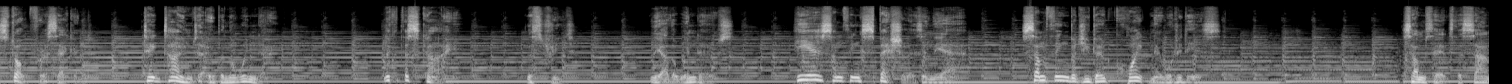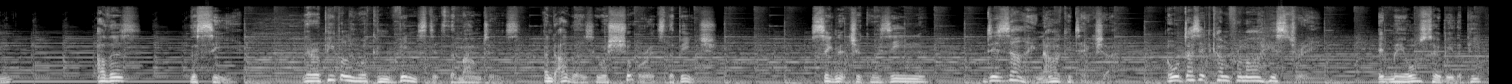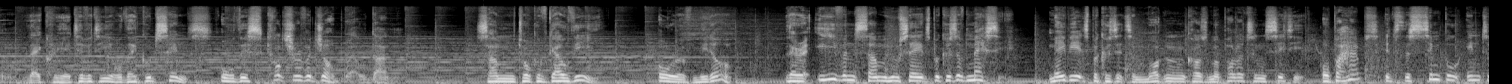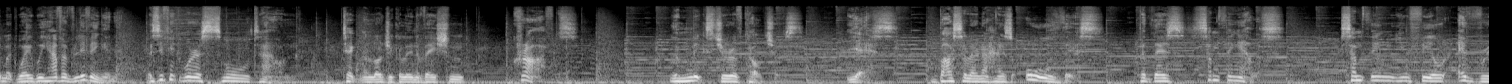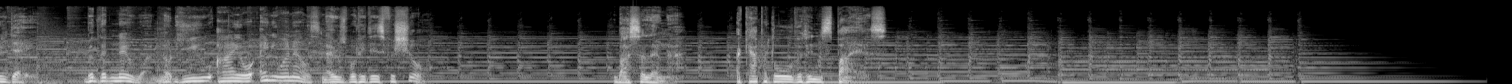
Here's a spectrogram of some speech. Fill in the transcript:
Stop for a second. Take time to open the window. Look at the sky, the street, the other windows. Here something special is in the air. Something but you don't quite know what it is. Some say it's the sun, others the sea. There are people who are convinced it's the mountains and others who are sure it's the beach. Signature cuisine, design architecture, or does it come from our history? It may also be the people, their creativity or their good sense, or this culture of a job well done. Some talk of Gaudi, or of Miró. There are even some who say it's because of Messi. Maybe it's because it's a modern cosmopolitan city, or perhaps it's the simple, intimate way we have of living in it, as if it were a small town. Technological innovation, crafts, the mixture of cultures. Yes, Barcelona has all this, but there's something else. Something you feel every day, but that no one, not you, I, or anyone else knows what it is for sure. Barcelona, a capital that inspires,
